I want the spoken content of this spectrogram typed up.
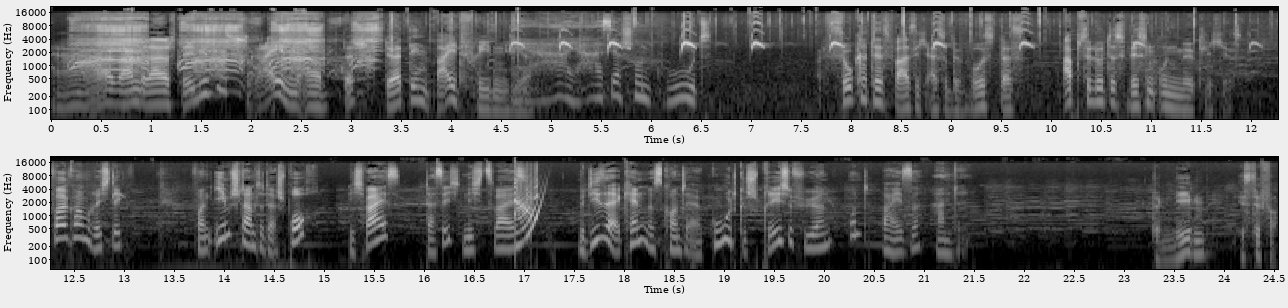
Ja, Sandra, stell dieses Schreien ab. Das stört den Waldfrieden hier. Ja, ja, ist ja schon gut. Sokrates war sich also bewusst, dass absolutes Wissen unmöglich ist. Vollkommen richtig. Von ihm stammte der Spruch, ich weiß, dass ich nichts weiß. Mit dieser Erkenntnis konnte er gut Gespräche führen und weise handeln. Daneben ist er vor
